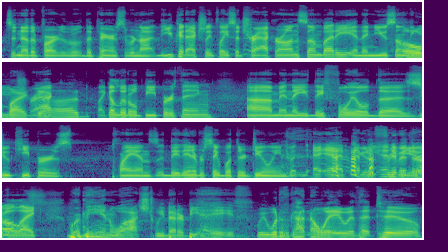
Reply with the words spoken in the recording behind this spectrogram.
It's another part of the parents that were not. You could actually place a tracker on somebody and then use something Oh to track, God. like a little beeper thing. Um, and they they foiled the zookeeper's plans. They, they never say what they're doing, but at, at, at the end of it, the they're all like, "We're being watched. We better behave." We would have gotten away with it too.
